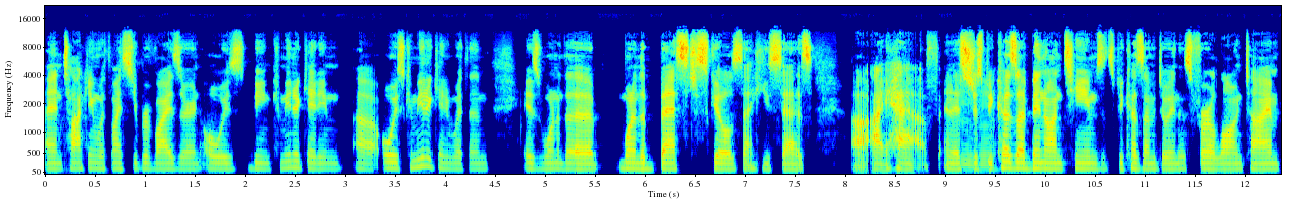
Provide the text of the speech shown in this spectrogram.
and talking with my supervisor and always being communicating, uh, always communicating with him is one of the one of the best skills that he says uh, I have. And it's mm-hmm. just because I've been on teams. It's because I'm doing this for a long time.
